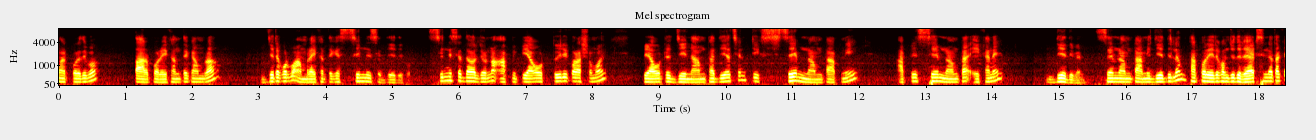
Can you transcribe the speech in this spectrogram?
মার্ক করে দিব। তারপর এখান থেকে আমরা যেটা করব, আমরা এখান থেকে সিডনি সিগনেচার দিয়ে দিব। সিগনেচার দেওয়ার জন্য আপনি পে আউট তৈরি করার সময় পে আউটের যে নামটা দিয়েছেন, ঠিক সেম নামটা আপনি আপনি সেম নামটা এখানে দিয়ে দিবেন। সেম নামটা আমি দিয়ে দিলাম। তারপর এরকম যদি রেড চিহ্ন থাকে,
